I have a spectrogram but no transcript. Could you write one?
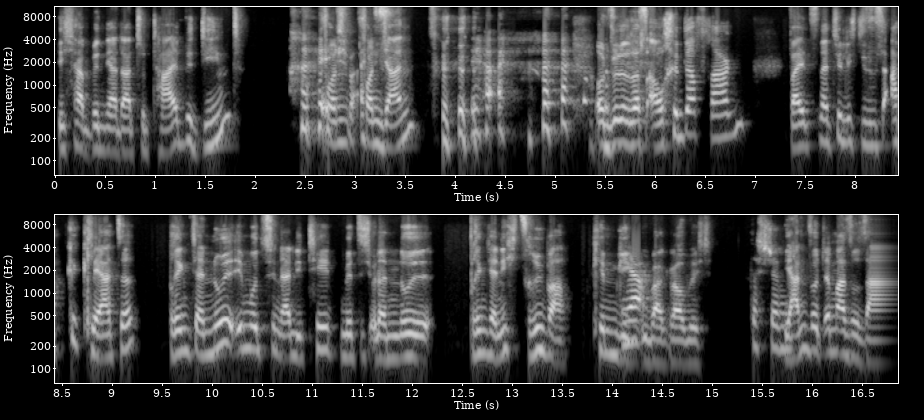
ich hab, bin ja da total bedient von, von Jan Ja. und würde das auch hinterfragen, weil es natürlich dieses Abgeklärte bringt ja null Emotionalität mit sich oder null, bringt ja nichts rüber, Kim Ja. gegenüber, glaube ich. Das stimmt. Jan wird immer so sagen,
